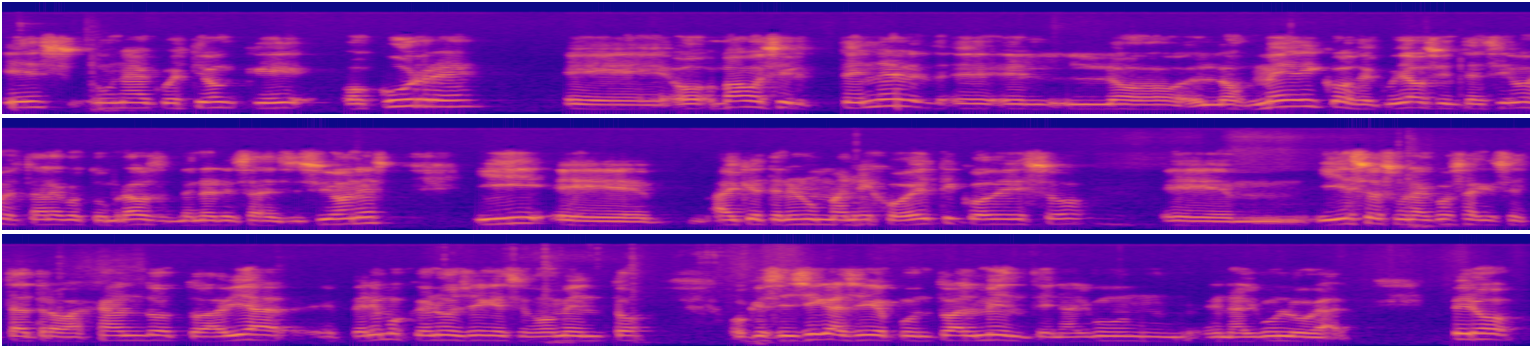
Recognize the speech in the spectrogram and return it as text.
es una cuestión que ocurre, eh, o vamos a decir, tener eh, los médicos de cuidados intensivos están acostumbrados a tener esas decisiones y eh, hay que tener un manejo ético de eso. y eso es una cosa que se está trabajando. Todavía esperemos que no llegue ese momento o que se llegue, llegue puntualmente en algún, en algún lugar. Pero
